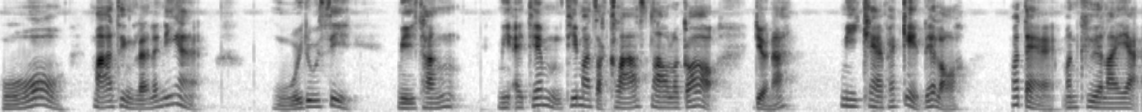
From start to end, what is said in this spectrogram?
โห มาถึงแล้วนะเนี่ยโหยดูสิ มีทั้งมีไอเทมที่มาจากคลาสเราแล้วก็ เดี๋ยวนะ มีแคร์แพ็กเกจด้วยเหรอ ว่าแต่มันคืออะไรอะ่ะ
